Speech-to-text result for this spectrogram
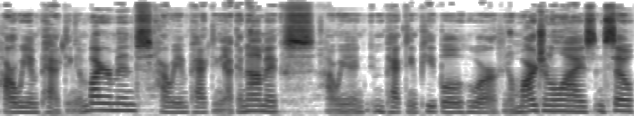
How are we impacting environment? How are we impacting economics? How are we impacting people who are you know, marginalized? And so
